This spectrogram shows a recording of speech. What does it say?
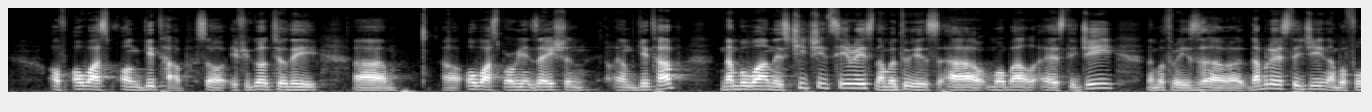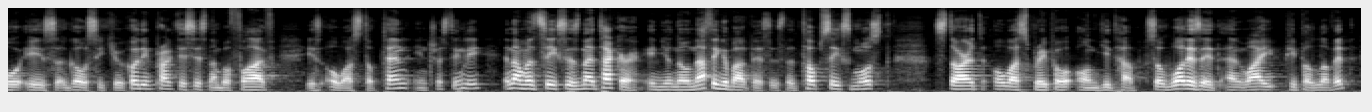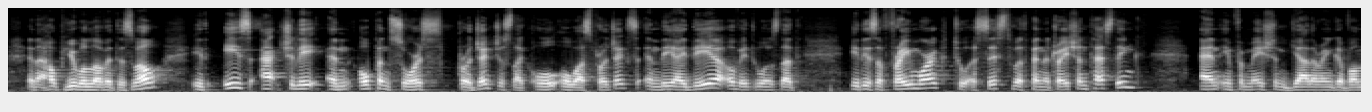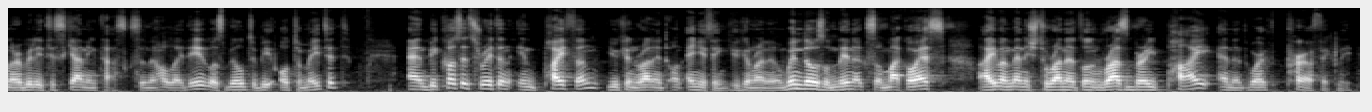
of OWASP on GitHub. So if you go to the um, uh, OWASP organization on GitHub, number one is cheat sheet series, number two is uh, mobile SDG, number three is uh, WSTG, number four is Go secure coding practices, number five is OWASP top 10, interestingly, and number six is NetHacker, and you know nothing about this. It's the top six most start OWASP repo on GitHub. So what is it and why people love it? And I hope you will love it as well. It is actually an open source project, just like all OWASP projects. And the idea of it was that it is a framework to assist with penetration testing and information gathering and vulnerability scanning tasks. And the whole idea was built to be automated. And because it's written in Python, you can run it on anything. You can run it on Windows, on Linux, on Mac OS. I even managed to run it on Raspberry Pi, and it worked perfectly.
